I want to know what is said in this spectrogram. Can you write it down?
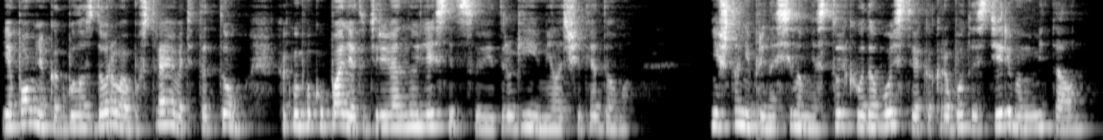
Я помню, как было здорово обустраивать этот дом, как мы покупали эту деревянную лестницу и другие мелочи для дома. Ничто не приносило мне столько удовольствия, как работа с деревом и металлом.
